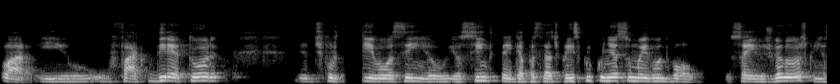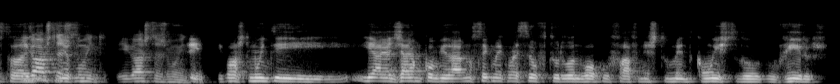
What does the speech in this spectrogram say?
Claro, e o, o facto de diretor desportivo ou assim, eu, eu sinto que tenho capacidades para isso porque conheço o meio do handball. Eu sei os jogadores, conheço toda a e gente. Gostas conheço... muito, e gostas muito. Sim, e gosto muito e, e já me convidar, não sei como é que vai ser o futuro do handball com o FAF neste momento com isto do, do vírus.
